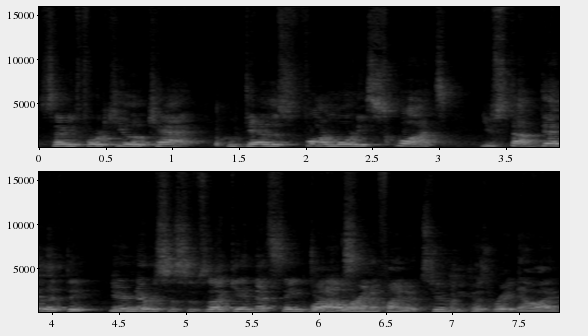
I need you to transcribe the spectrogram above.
74 kilo cat who deadlifts far more than he squats, you stop deadlifting, your nervous system's not getting that same. well, we're gonna find out soon because right now I,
